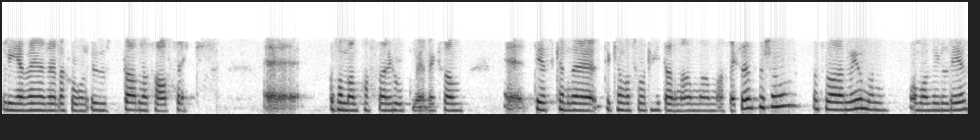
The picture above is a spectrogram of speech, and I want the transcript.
leva i en relation utan att ha sex eh, och som man passar ihop med. Liksom. Eh, dels kan det, det kan vara svårt att hitta en annan asexuell person att vara med om man, om man vill det.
